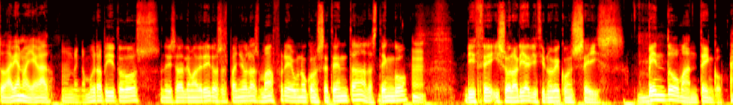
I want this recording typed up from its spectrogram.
todavía no ha llegado. Mm, venga, muy rapidito dos de Isabel de Madrid, dos españolas, Mafre 1,70, las tengo, mm. dice, y Solaria 19,6. ¿Vendo o mantengo?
